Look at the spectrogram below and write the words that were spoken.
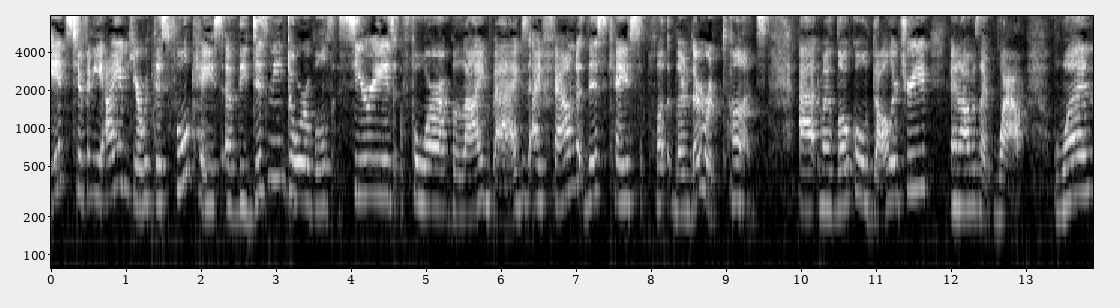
it's Tiffany. I am here with this full case of the Disney Doorables Series 4 blind bags. I found this case, there, were tons, at my local Dollar Tree, and I was like, wow. One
